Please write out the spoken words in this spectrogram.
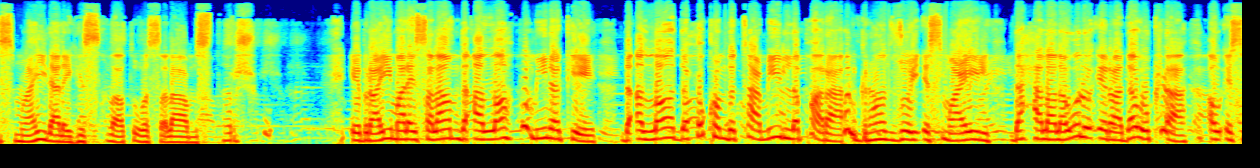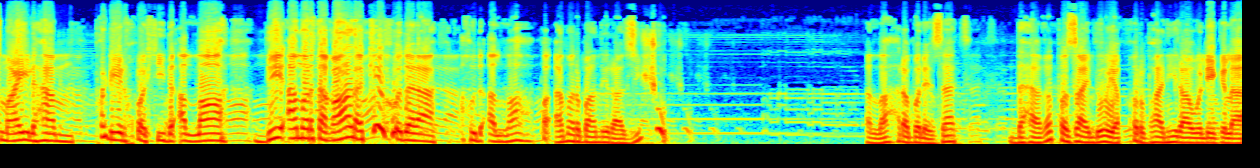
اسماعیل علیه السلام ستر شو ابراهیم علیه السلام د الله په مینه کې د الله د حکم د تعمیل لپاره خپل ګران زوی اسماعیل د حلالولو اراده وکړه او اسماعیل هم په ډیر خوښي د الله دې امر ته غاړه کیښودله او د الله په امر باندې راضي شو الله رب العزت د هغه په ځای لویه قرباني راولېږله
